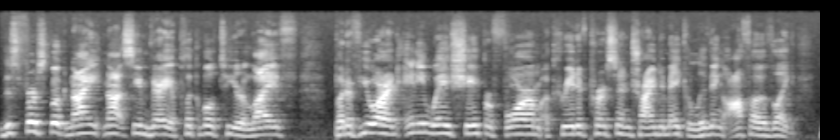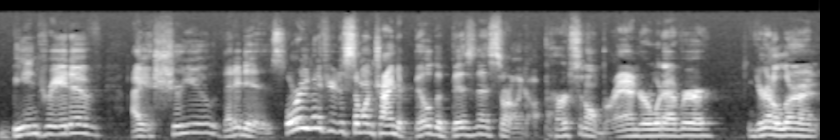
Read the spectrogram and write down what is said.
this first book might not seem very applicable to your life, but if you are in any way, shape, or form a creative person trying to make a living off of like being creative, I assure you that it is. Or even if you're just someone trying to build a business or like a personal brand or whatever, you're gonna learn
